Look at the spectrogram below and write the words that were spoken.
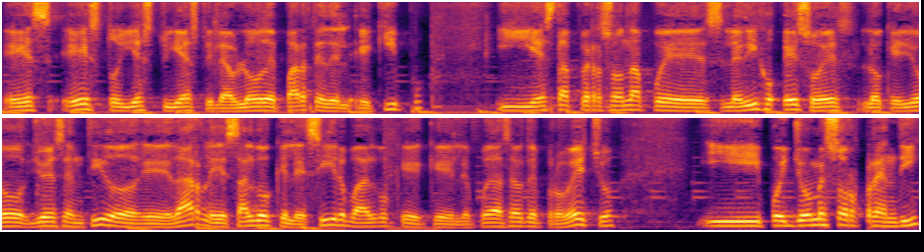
es esto y esto y esto. Y le habló de parte del equipo y esta persona pues le dijo, eso es lo que yo, yo he sentido eh, darle, es algo que le sirva, algo que, que le pueda hacer de provecho. Y pues yo me sorprendí,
